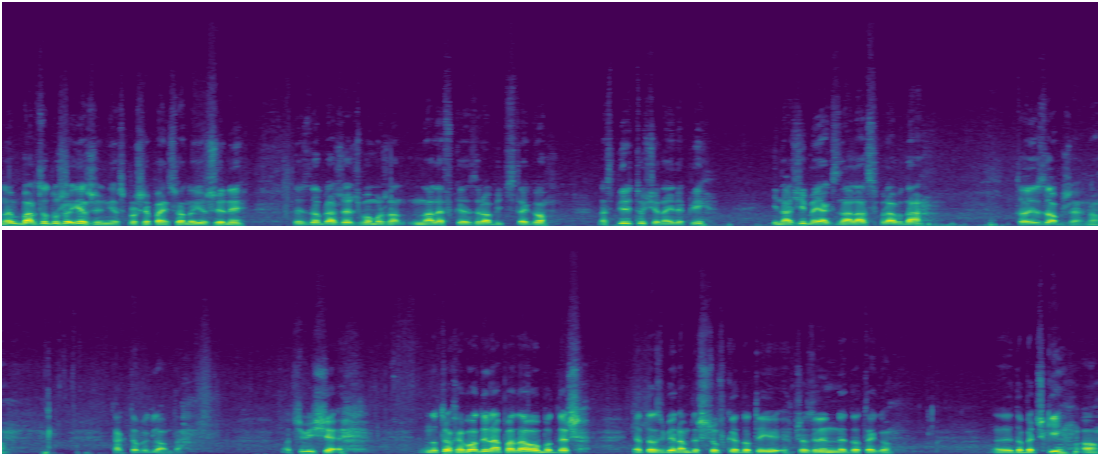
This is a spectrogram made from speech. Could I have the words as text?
no bardzo dużo jeżyn jest, proszę Państwa, no jeżyny to jest dobra rzecz, bo można nalewkę zrobić z tego, na spirytusie najlepiej i na zimę jak znalazł, prawda, to jest dobrze, no tak to wygląda. Oczywiście no trochę wody napadało, bo deszcz, ja to zbieram deszczówkę do tej, przez rynnę do tego y, do beczki. O.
